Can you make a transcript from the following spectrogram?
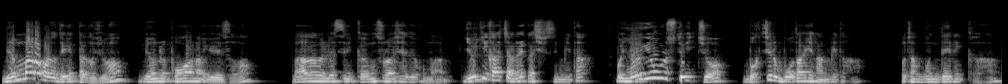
면마로 가도 되겠다. 그죠? 면을 보완하기 위해서. 마가 걸렸으니까 응수를 하셔야 되고, 막 여기 가지 않을까 싶습니다. 뭐 여기 올 수도 있죠. 먹지는 못하긴 합니다. 보장군 되니까.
